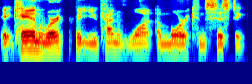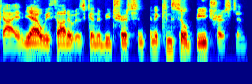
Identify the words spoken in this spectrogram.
it can work, but you kind of want a more consistent guy. And yeah, we thought it was going to be Tristan, and it can still be Tristan.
